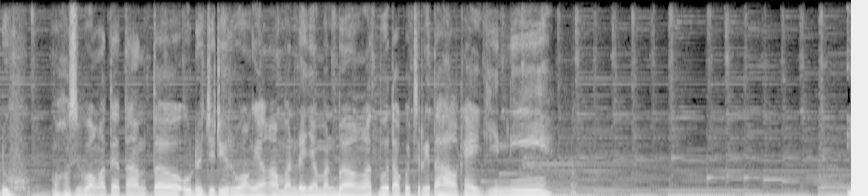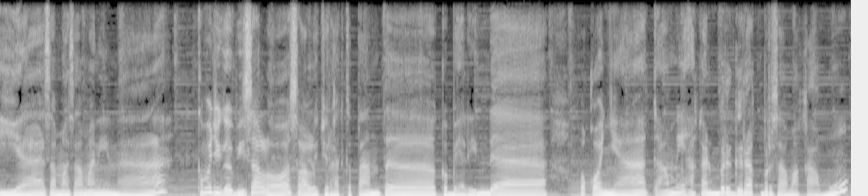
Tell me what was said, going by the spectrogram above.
Duh, makasih banget ya tante udah jadi ruang yang aman dan nyaman banget buat aku cerita hal kayak gini. Iya, sama-sama Nina. Kamu juga bisa loh selalu curhat ke tante, ke Belinda. Pokoknya kami akan bergerak bersama kamu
